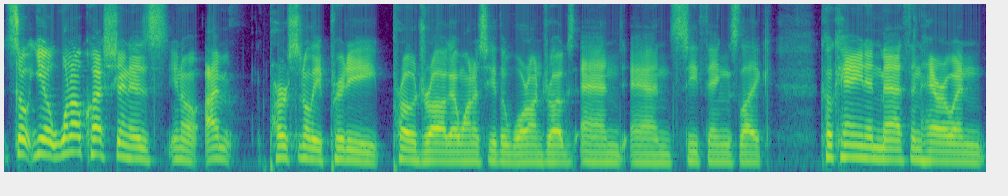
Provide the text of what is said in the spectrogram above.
So, you know, one other question is, you know, I'm personally pretty pro drug. I want to see the war on drugs end and see things like cocaine and meth and heroin,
